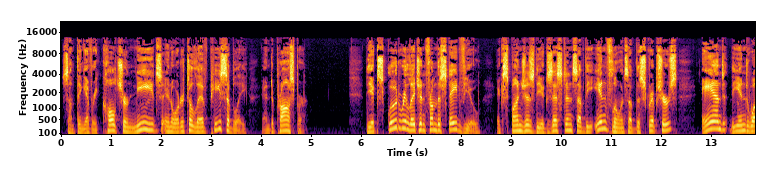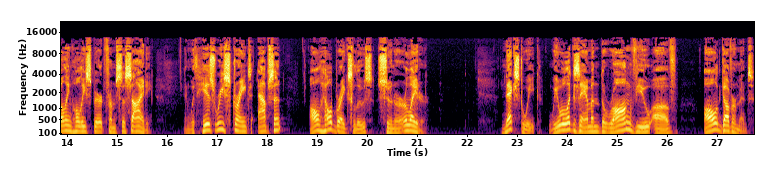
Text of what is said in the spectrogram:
something every culture needs in order to live peaceably and to prosper. The exclude religion from the state view expunges the existence of the influence of the scriptures and the indwelling Holy Spirit from society. And with his restraint absent, all hell breaks loose sooner or later. Next week, we will examine the wrong view of all government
